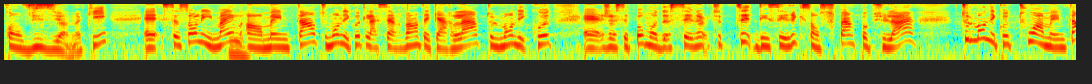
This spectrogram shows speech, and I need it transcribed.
qu'on visionne, ok? Euh, ce sont les mêmes en même temps. Tout le monde écoute La Servante écarlate, tout le monde écoute, euh, je sais pas moi, de tu sais, des séries qui sont super populaires. Tout le monde écoute tout en même temps,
